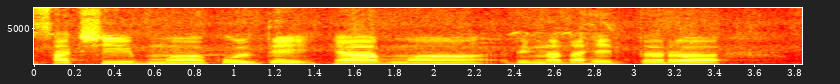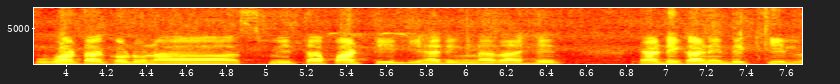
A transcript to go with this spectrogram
साक्षी म, कोलते ह्या रिंगणात आहेत. तर उभाटाकडून स्मिता पाटील ह्या रिंगणात आहेत. या ठिकाणी देखील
